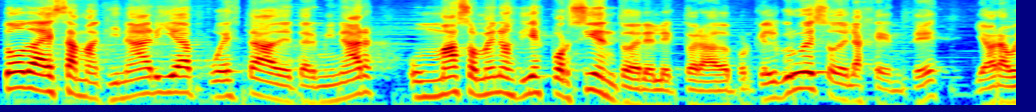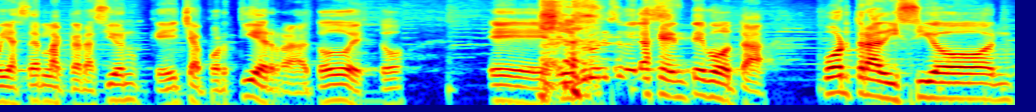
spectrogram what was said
toda esa maquinaria puesta a determinar un más o menos 10% del electorado, porque el grueso de la gente, y ahora voy a hacer la aclaración que echa por tierra a todo esto, eh, el grueso de la gente vota por tradición,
